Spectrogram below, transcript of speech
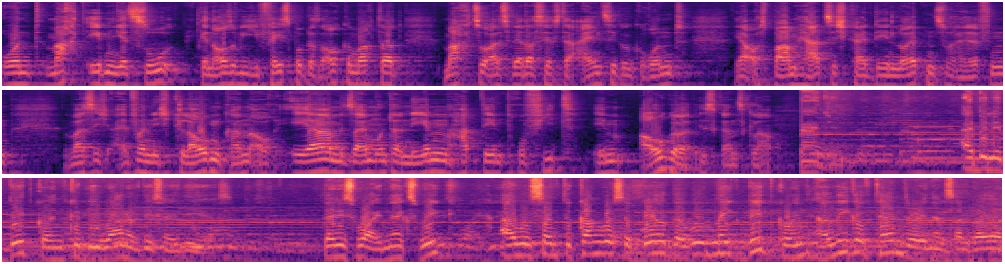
und macht eben jetzt so, genauso wie Facebook das auch gemacht hat, macht so, als wäre das jetzt der einzige Grund, ja, aus Barmherzigkeit den Leuten zu helfen, was ich einfach nicht glauben kann. Auch er mit seinem Unternehmen hat den Profit im Auge, ist ganz klar. I believe Bitcoin could be one of these ideas. That is why next week I will send to Congress a bill that will make Bitcoin a legal tender in El Salvador.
